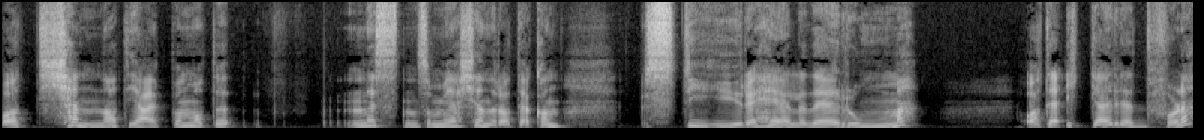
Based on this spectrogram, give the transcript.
Og at kjenne at jeg på en måte Nesten som jeg kjenner at jeg kan styre hele det rommet, og at jeg ikke er redd for det.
